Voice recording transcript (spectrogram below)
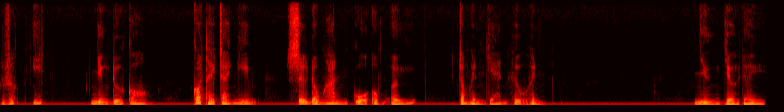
Rất ít những đứa con có thể trải nghiệm sự đồng hành của ông ấy trong hình dáng hữu hình. Nhưng giờ đây,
